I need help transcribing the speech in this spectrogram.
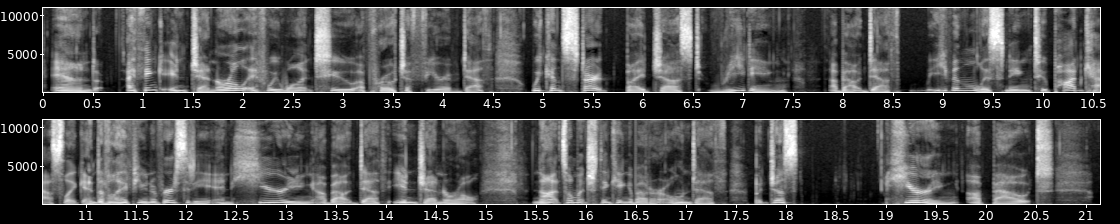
And I think in general, if we want to approach a fear of death, we can start by just reading about death, even listening to podcasts like End of Life University and hearing about death in general. Not so much thinking about our own death, but just hearing about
